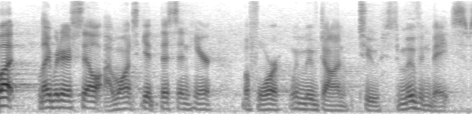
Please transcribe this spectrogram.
But Labor Day sale, I want to get this in here before we moved on to some moving baits.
